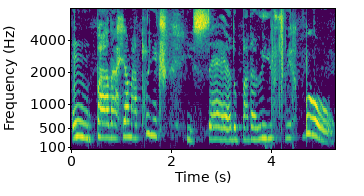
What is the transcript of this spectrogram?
Um para Real Madrid e zero para Liverpool.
